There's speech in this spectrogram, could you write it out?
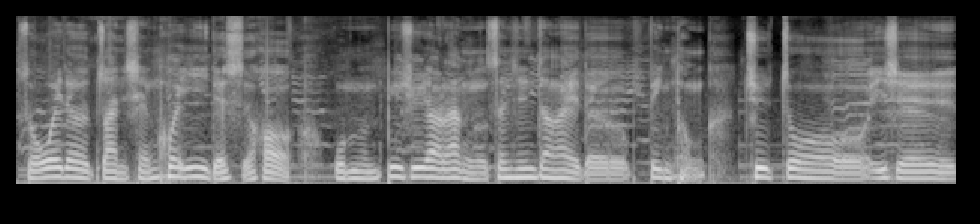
所谓的转衔会议的时候，我们必须要让身心障碍的病童。去做一些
